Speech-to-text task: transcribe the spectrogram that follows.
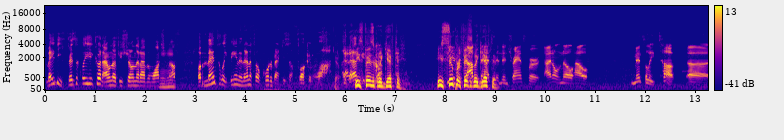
maybe physically he could. I don't know if he's shown that. I haven't watched Mhm. enough. But mentally, being an NFL quarterback is a fucking lot. Like, He's physically gifted. He's super Get your job physically gifted. and then transfer. I don't know how mentally tough. Uh,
